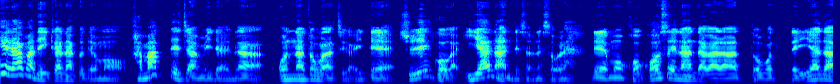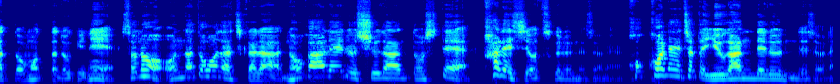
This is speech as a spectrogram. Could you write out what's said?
ヘラまで行かなくても、かまってちゃんみたいな女友達がいて、主人公が嫌なんですよね、それ。で、もう高校生なんだからと思って嫌だと思った時に、その女友達から逃れる手段として、彼氏を作るんですよね。ここね、ちょっと歪んでるんですよね。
